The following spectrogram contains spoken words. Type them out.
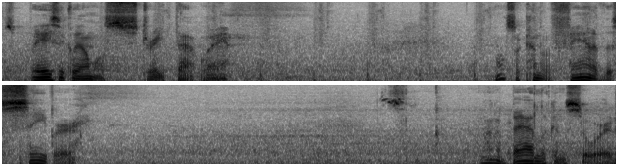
It's basically almost straight that way. I'm also kind of a fan of the saber. It's not a bad looking sword.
